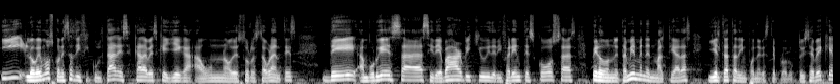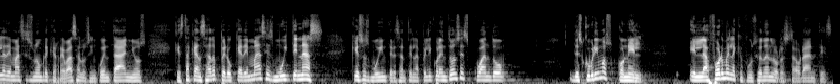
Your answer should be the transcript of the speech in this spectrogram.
Y lo vemos con estas dificultades cada vez que llega a uno de estos restaurantes de hamburguesas y de barbecue y de diferentes cosas, pero donde también venden malteadas y él trata de imponer este producto. Y se ve que él además es un hombre que rebasa los 50 años, que está cansado, pero que además es muy tenaz, que eso es muy interesante en la película. Entonces, cuando descubrimos con él en la forma en la que funcionan los restaurantes,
